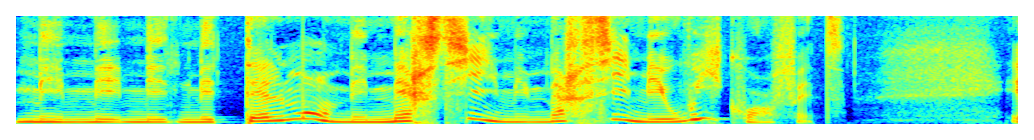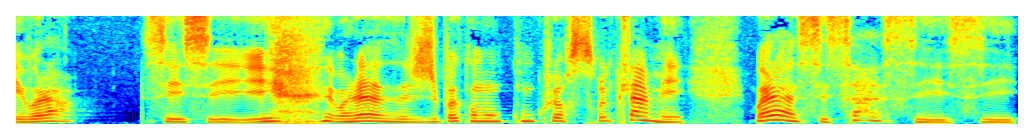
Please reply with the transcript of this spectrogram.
Mais mais mais mais tellement mais merci mais merci mais oui quoi en fait. Et voilà, c'est, c'est voilà, je sais pas comment conclure ce truc-là, mais voilà, c'est ça, c'est, c'est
